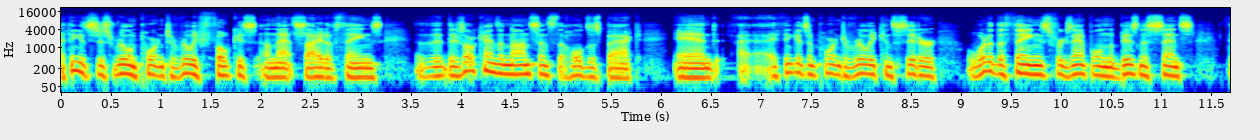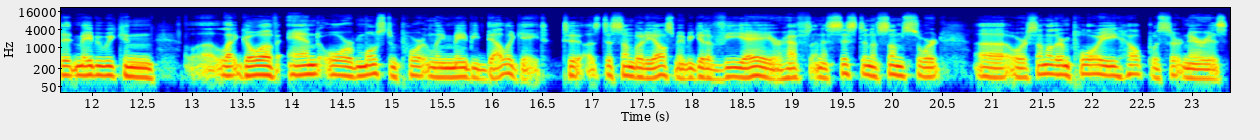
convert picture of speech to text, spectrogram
I think it's just real important to really focus on that side of things. There's all kinds of nonsense that holds us back. And I think it's important to really consider what are the things, for example, in the business sense, that maybe we can let go of and or most importantly maybe delegate to uh, to somebody else maybe get a VA or have an assistant of some sort uh, or some other employee help with certain areas.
